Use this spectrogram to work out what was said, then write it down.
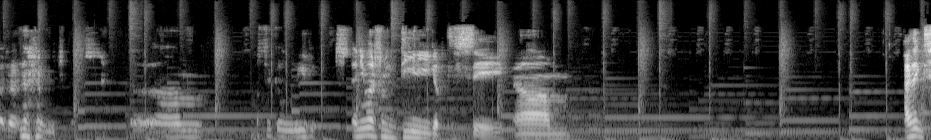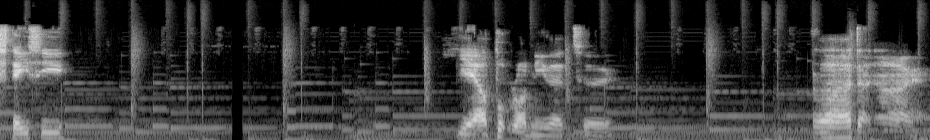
I don't know which one. Um, I think I'll leave it. Anyone from D up to C. Um. I think Staci. Yeah, I'll put Rodney there too. Uh, I don't know.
